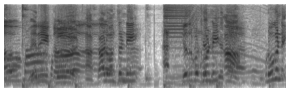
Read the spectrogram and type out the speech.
ఆ. వెరీ గుడ్ కాళ్ళు వంచండి. చేతులు పట్టుకోండి ఇప్పుడు ఊగండి.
